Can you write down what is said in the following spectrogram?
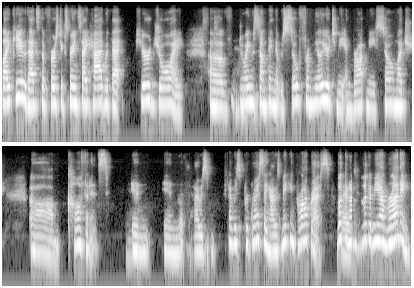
like you, that's the first experience I had with that pure joy of doing something that was so familiar to me and brought me so much um, confidence in in that I was I was progressing. I was making progress. Look, right. and I'm, look at me. I'm running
